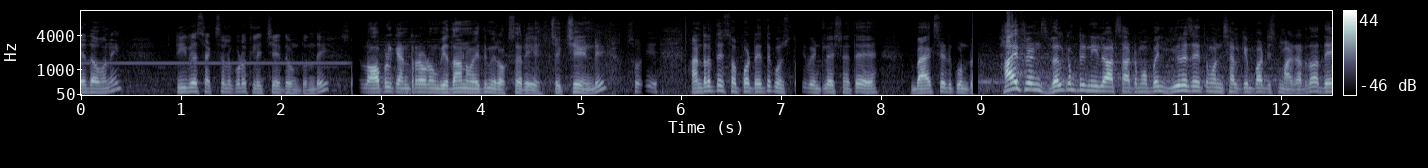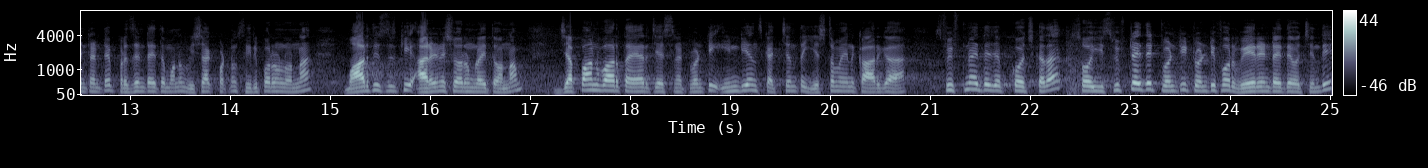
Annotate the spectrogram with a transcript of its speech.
ఏదవని టీవీఎస్ ఎక్సెల్ కూడా క్లిచ్ అయితే ఉంటుంది. సో లోపలికి ఎంటర్ అవ్వడం విధానం అయితే మీరు ఒకసారి చెక్ చేయండి. సో అండర్ అయితే సపోర్ట్ అయితే కొంచెం వెంటిలేషన్ అయితే బ్యాక్ సైడ్కి ఉంటుంది. Hi friends welcome to Neel arts automobile. యూరేజ్ అయితే మనం చాలా ఇంపార్టెంట్ మాట్లాడదాం. అదేంటంటే ప్రజెంట్ అయితే మనం విశాఖపట్నం సిరిపురంలో ఉన్న మారుతి సుజుకి అరణ్య షోరూంలో అయితే ఉన్నాం. జపాన్ వారు తయారు చేసినటువంటి ఇండియన్స్కి అత్యంత ఇష్టమైన కార్గా స్విఫ్ట్ని అయితే చెప్పుకోవచ్చు కదా. సో ఈ స్విఫ్ట్ అయితే ట్వంటీ ట్వంటీ ఫోర్ వేరియంట్ అయితే వచ్చింది.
